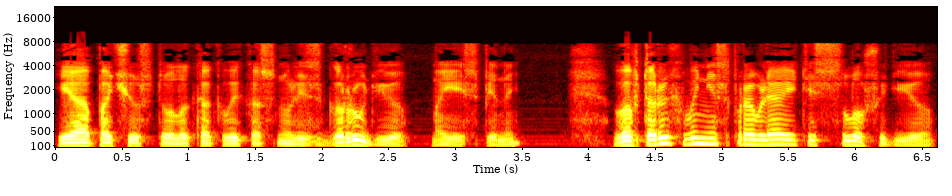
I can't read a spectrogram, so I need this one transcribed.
Я почувствовала, как вы коснулись грудью моей спины. Во-вторых, вы не справляетесь с лошадью.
